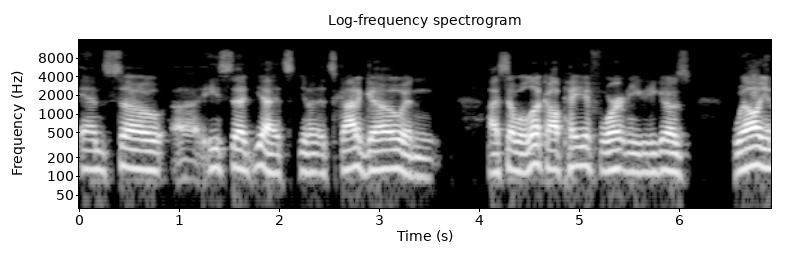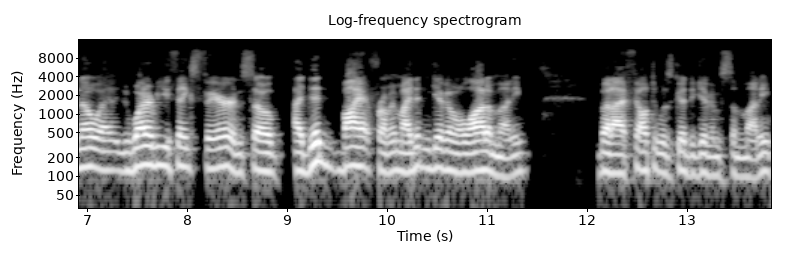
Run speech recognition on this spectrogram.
and so uh, he said, "Yeah, it's you know it's got to go." And I said, "Well, look, I'll pay you for it." And he, he goes, "Well, you know, uh, whatever you think's fair." And so I did buy it from him. I didn't give him a lot of money, but I felt it was good to give him some money.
